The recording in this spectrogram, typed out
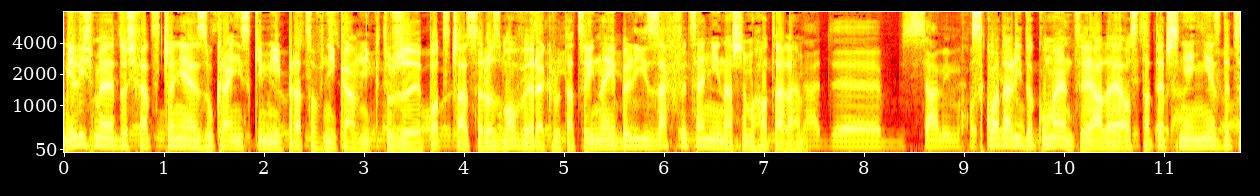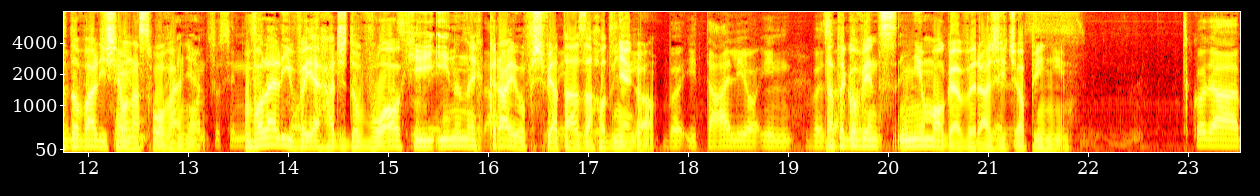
Mieliśmy doświadczenie z ukraińskimi pracownikami, którzy podczas rozmowy rekrutacyjnej byli zachwyceni naszym hotelem. Składali dokumenty, ale ostatecznie nie zdecydowali się na Słowenię. Woleli wyjechać do Włoch i innych krajów świata zachodniego. Dlatego więc nie mogę wyrazić opinii. Tako da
